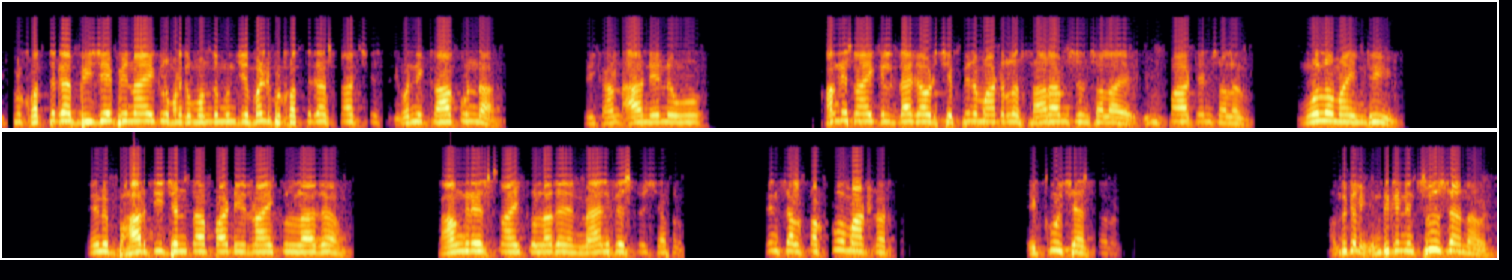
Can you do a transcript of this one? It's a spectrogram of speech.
ఇప్పుడు కొత్తగా బీజేపీ నాయకులు మనకు ముందు ముందు మళ్ళీ ఇప్పుడు కొత్తగా స్టార్ట్ చేస్తారు ఇవన్నీ కాకుండా మీకు నేను కాంగ్రెస్ నాయకులు దాకా ఆవిడ చెప్పిన మాటలో సారాంశం చాలా ఇంపార్టెంట్ చాలా మూలమైంది. నేను భారతీయ జనతా పార్టీ నాయకుల్లాగా కాంగ్రెస్ నాయకుల్లాగా నేను మేనిఫెస్టో చెప్పను. నేను చాలా తక్కువ మాట్లాడతాను. ఎక్కువ చేస్తాను. అందుకని ఎందుకని నేను చూశాను ఆవిడ.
